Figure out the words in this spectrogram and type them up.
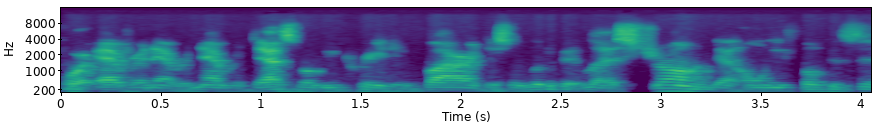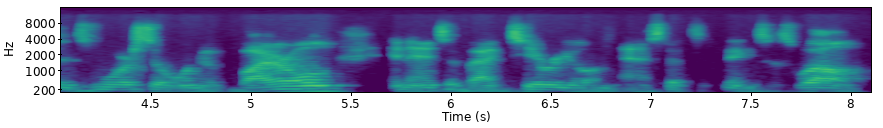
forever and ever and ever. That's why we created Vi-Rid, just a little bit less strong that only focuses more so on the viral and antibacterial aspects of things as well.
